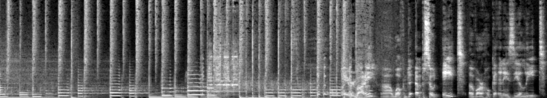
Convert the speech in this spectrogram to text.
Hey, everybody. Uh, welcome to episode 8 of our Hoka NAZ Elite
